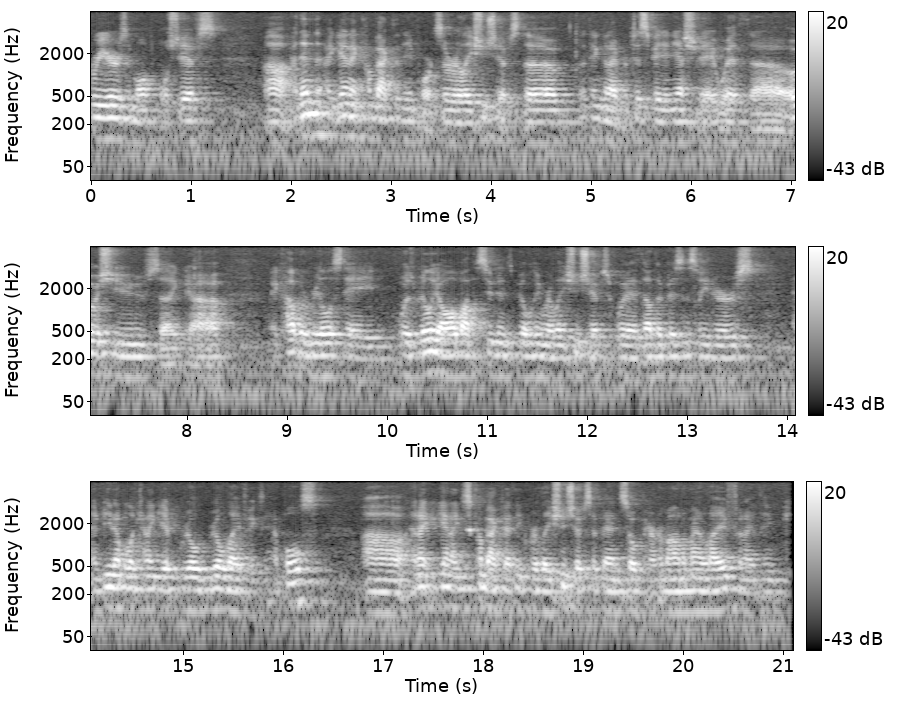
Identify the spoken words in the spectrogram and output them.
careers and multiple shifts. Uh, and then again, I come back to the importance of relationships. The, the thing that I participated in yesterday with uh, OSU's like, uh, like Hub of Real Estate was really all about the students building relationships with other business leaders and being able to kind of get real, real life examples. Uh, and I, again, I just come back to I think relationships have been so paramount in my life, and I think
